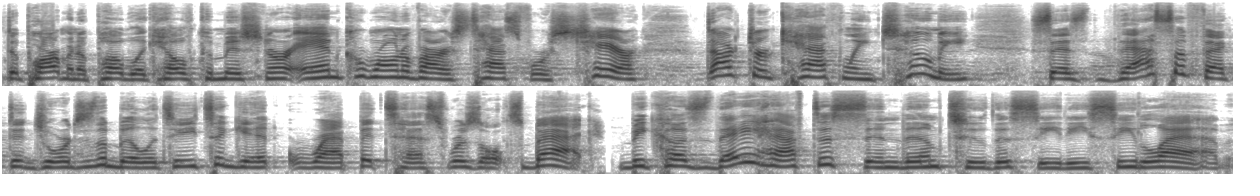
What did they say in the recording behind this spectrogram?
Department of Public Health Commissioner and Coronavirus Task Force Chair Dr. Kathleen Toomey says that's affected Georgia's ability to get rapid test results back because they have to send them to the CDC lab.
